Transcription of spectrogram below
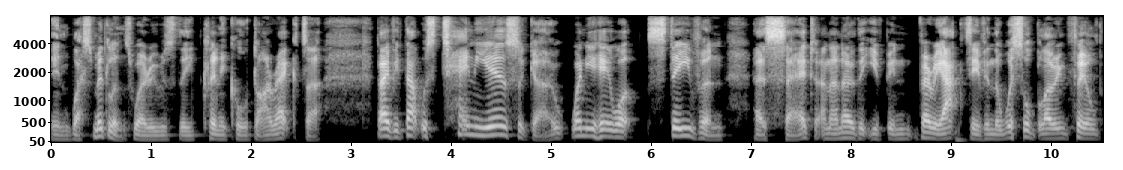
in West Midlands, where he was the clinical director. David, that was 10 years ago. When you hear what Stephen has said, and I know that you've been very active in the whistleblowing field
